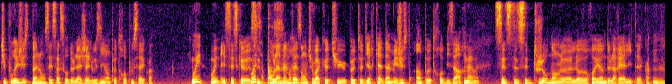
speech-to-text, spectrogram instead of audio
tu pourrais juste balancer ça sur de la jalousie un peu trop poussée quoi. Oui, oui. Et c'est ce que Ouais, c'est pour la même raison, tu vois, que tu peux te dire qu'Adam est juste un peu trop bizarre. Ouais, ouais. C'est- toujours dans le, le royaume de la réalité quoi. Mhm.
